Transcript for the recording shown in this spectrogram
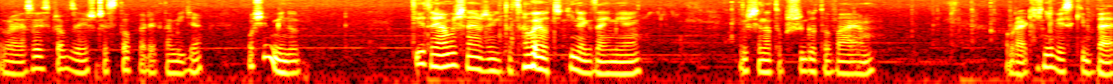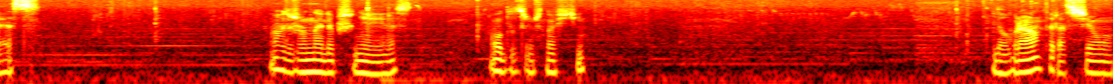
Dobra, ja sobie sprawdzę jeszcze stoper, jak tam idzie. 8 minut. Ty, to ja myślałem, że mi to cały odcinek zajmie. Już się na to przygotowałem. Dobra, jakiś niebieski bez. No chociaż on najlepszy nie jest. O, do zręczności. Dobra, teraz się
